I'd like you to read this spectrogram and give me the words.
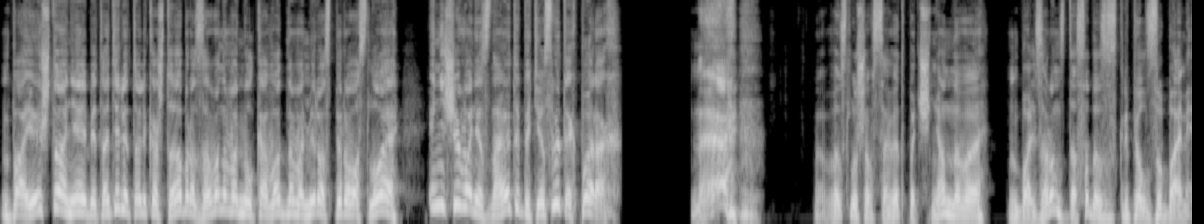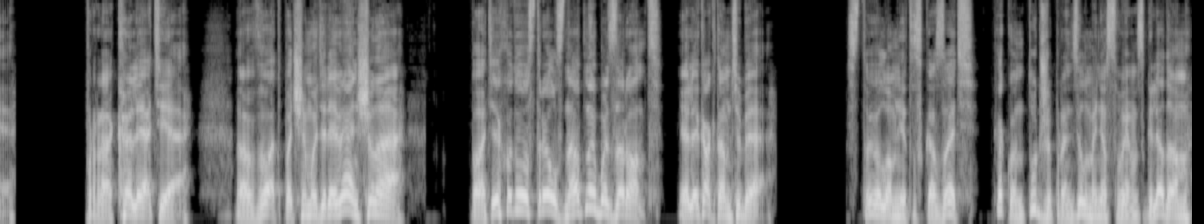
боюсь, что они обитатели только что образованного мелководного мира с первого слоя и ничего не знают о пяти святых парах». «Да?» Выслушав совет подчиненного, Бальзарон с досадой заскрипел зубами. «Проклятие! Вот почему деревянщина! Потиху ты устроил знатный Бальзаронт, или как там тебя?» Стоило мне это сказать, как он тут же пронзил меня своим взглядом,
